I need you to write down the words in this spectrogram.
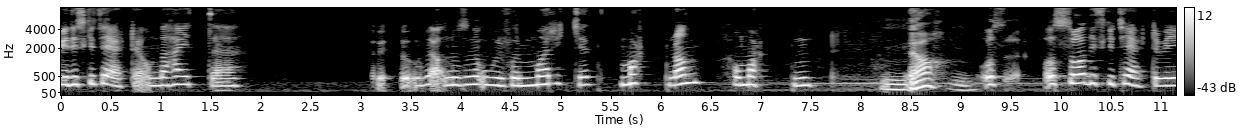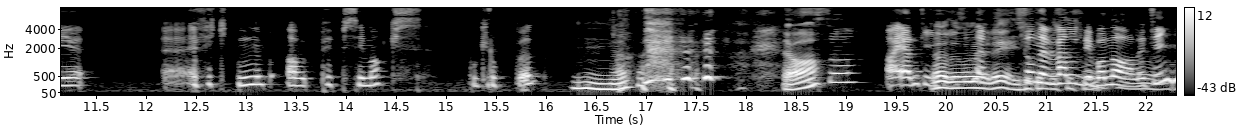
Vi diskuterte om det heter ja, noen sånne ord for marked. Martnan og Marten. Ja. Og så, og så diskuterte vi eh, effekten av Pepsi Max på kroppen. Mm, ja. ja. Så ja, én time. Ja, sånne sånne veldig banale ting.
